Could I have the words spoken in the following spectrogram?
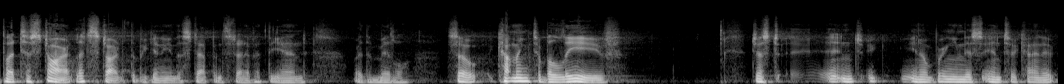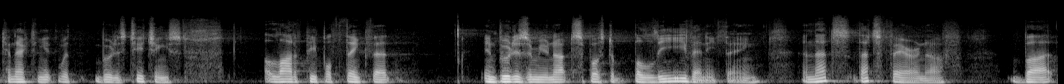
But to start, let's start at the beginning of the step instead of at the end or the middle. So, coming to believe, just in, you know, bringing this into kind of connecting it with Buddhist teachings, a lot of people think that in Buddhism you're not supposed to believe anything, and that's that's fair enough. But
